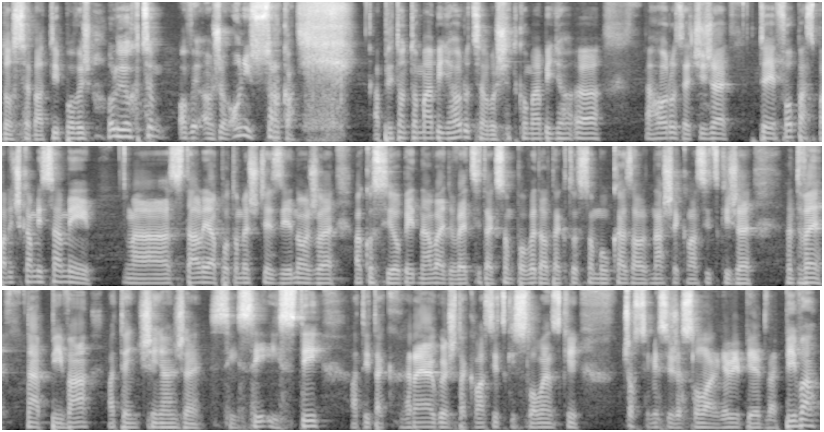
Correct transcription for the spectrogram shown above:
do seba. Ty povieš, ale ja chcem, a že oni srka. A pritom to má byť horúce, lebo všetko má byť uh, horúce. Čiže tie fopa s paličkami sa mi uh, stali a potom ešte z jedno, že ako si objednávať veci, tak som povedal, tak to som ukázal naše klasicky, že dve na piva a ten Číňan, že si si istý a ty tak reaguješ tak klasicky slovensky, čo si myslíš, že Slovák nevypije dve piva?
